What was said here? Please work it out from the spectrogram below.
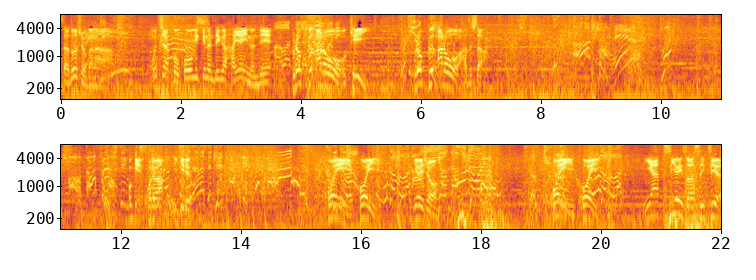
さあどうしようかな。もちはこう攻撃の出が早いのでブロックアローオッケーブロックアロー外した。オッケーこれはいける。ほいほい。よいしょ。ほいほい。いや強いぞ熱い強い。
